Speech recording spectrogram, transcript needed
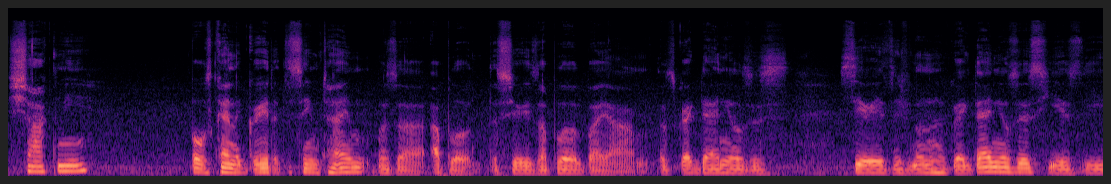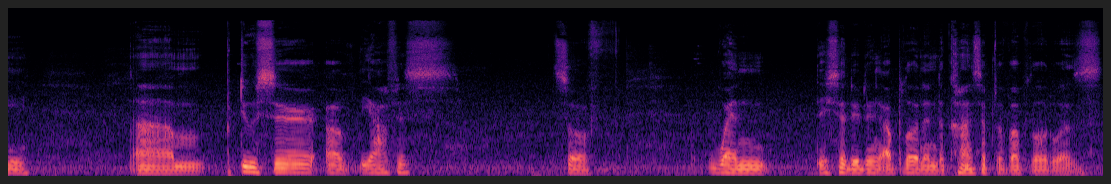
shocked me, but was kind of great at the same time was uh, Upload, the series Upload by um, it was Greg Daniels' series. If you don't know who Greg Daniels is, he is the um, producer of The Office so when they said they're doing upload and the concept of upload was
